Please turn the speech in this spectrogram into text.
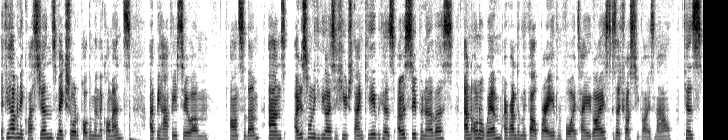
If you have any questions, make sure to pop them in the comments. I'd be happy to um answer them. And I just want to give you guys a huge thank you because I was super nervous and on a whim I randomly felt brave and thought I'd tell you guys because I trust you guys now. Because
